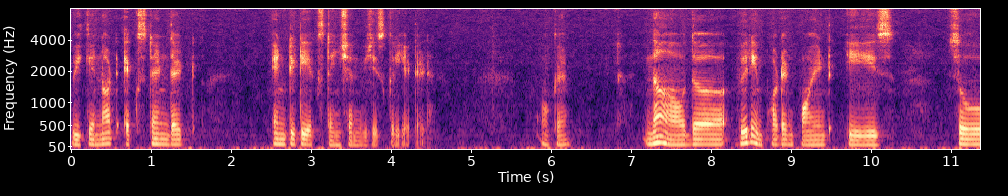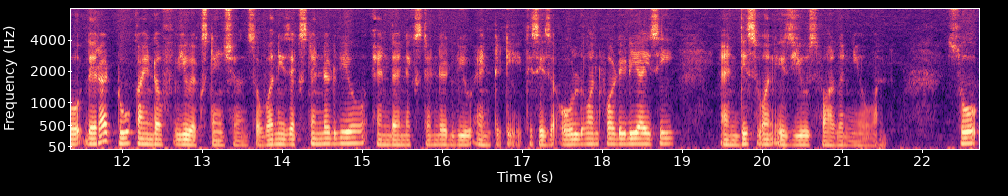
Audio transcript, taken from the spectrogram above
we cannot extend that entity extension which is created. Okay. Now the very important point is so there are two kind of view extensions. So one is extended view and then extended view entity. This is the old one for DDIC and this one is used for the new one. So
